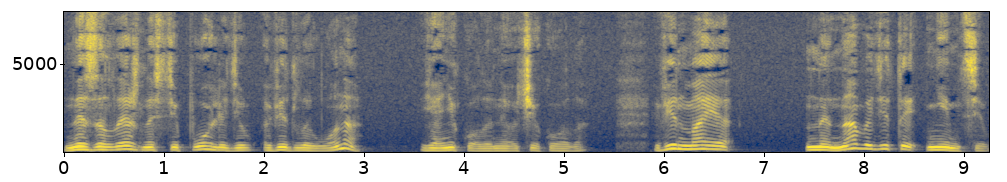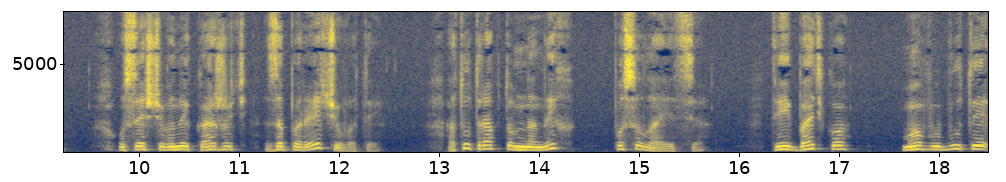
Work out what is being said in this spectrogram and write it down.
незалежності поглядів від Леона я ніколи не очікувала. Він має ненавидіти німців, усе, що вони кажуть, заперечувати, а тут раптом на них посилається. Твій батько мав би бути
